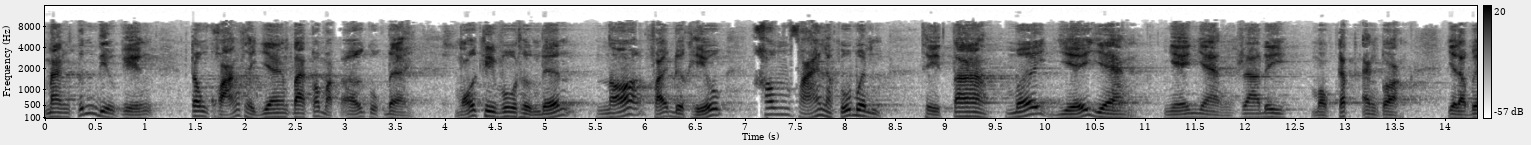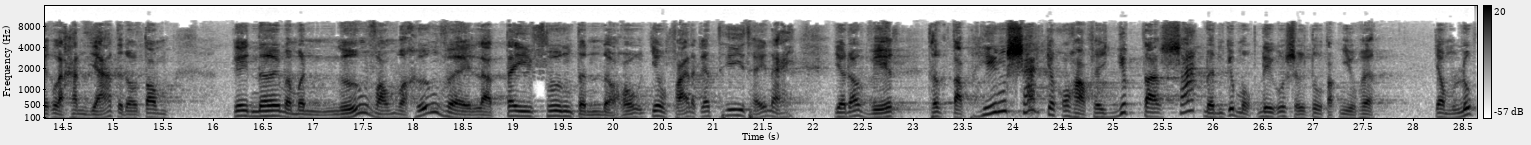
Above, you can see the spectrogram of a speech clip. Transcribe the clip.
mang tính điều kiện trong khoảng thời gian ta có mặt ở cuộc đời. Mỗi khi vô thường đến, nó phải được hiểu, không phải là của mình, thì ta mới dễ dàng, nhẹ nhàng ra đi một cách an toàn và đặc biệt là hành giả từ độ tông. Cái nơi mà mình ngưỡng vọng và hướng về là tây phương tịnh độ, chứ không phải là cái thi thể này. Do đó việc thực tập hiến sát cho khoa học sẽ giúp ta xác định cái mục tiêu của sự tu tập nhiều hơn trong lúc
